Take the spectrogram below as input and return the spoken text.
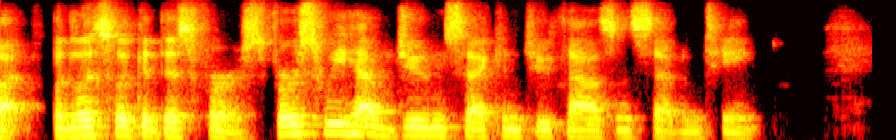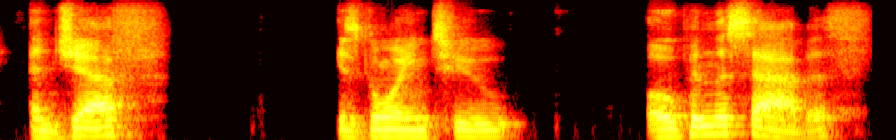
But but let's look at this first. First, we have June 2nd, 2017. And Jeff is going to open the Sabbath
